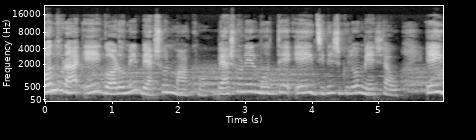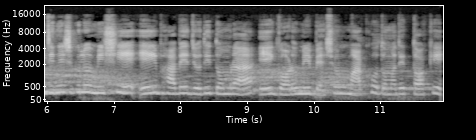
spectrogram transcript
বন্ধুরা, এই গরমে বেসন মাখো। বেসনের মধ্যে এই জিনিসগুলো মেশাও। এই জিনিসগুলো মিশিয়ে এইভাবে যদি তোমরা এই গরমে বেসন মাখো তোমাদের ত্বকে,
